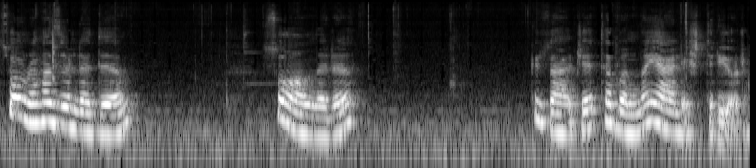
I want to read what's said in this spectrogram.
Sonra hazırladığım soğanları güzelce tabanına yerleştiriyorum.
